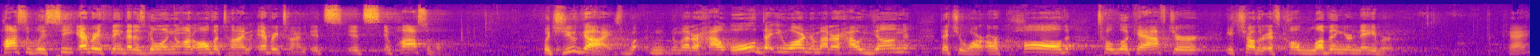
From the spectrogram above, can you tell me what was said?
possibly see everything that is going on all the time, every time. It's, it's impossible. But you guys, no matter how old that you are, no matter how young that you are, are called to look after each other. It's called loving your neighbor. Okay?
